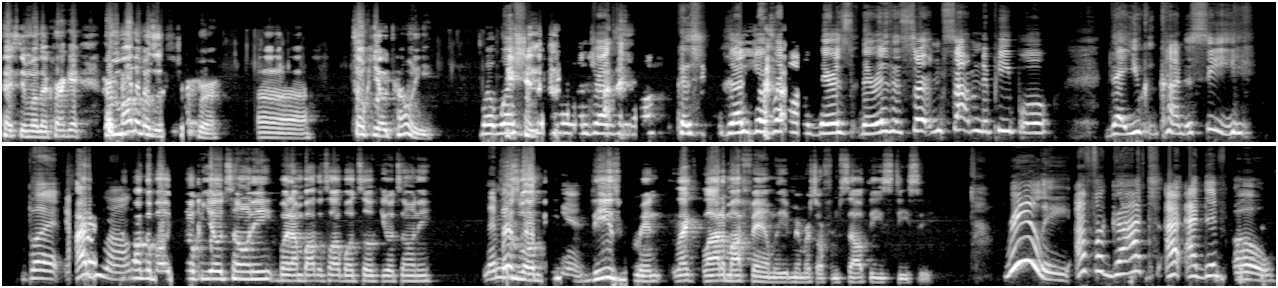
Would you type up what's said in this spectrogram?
That's your mother crackhead. Her mother was a stripper. Uh, Tokyo Toni. But was she on drugs at all? Because Judge Joe Brown, there's there is a certain something to people that you can kind of see. But I don't wrong. Talk about Tokyo Toni, but I'm about to talk about Tokyo Toni. Let me First of all, again. these women, like a lot of my family members, are from Southeast DC. Really, I forgot. I I did. Oh,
